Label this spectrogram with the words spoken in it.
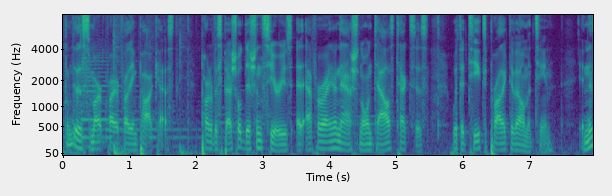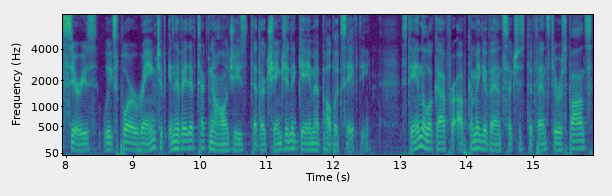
Welcome to the Smart Firefighting Podcast, part of a special edition series at FRI International in Dallas, Texas, with the TEEX product development team. In this series, we explore a range of innovative technologies that are changing the game at public safety. Stay on the lookout for upcoming events such as Defense to Response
